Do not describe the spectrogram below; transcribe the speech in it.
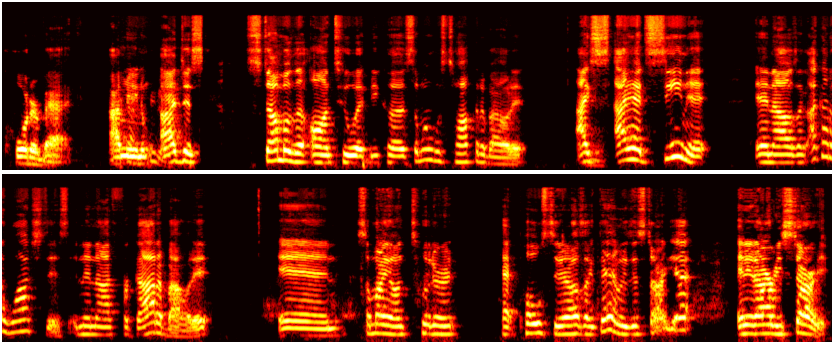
Quarterback. I mean. I just stumbled onto it because someone was talking about it. I I had seen it and I was like, I gotta watch this, and then I forgot about it. And somebody on Twitter had posted it. I was like, damn, is it start yet? And it already started.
